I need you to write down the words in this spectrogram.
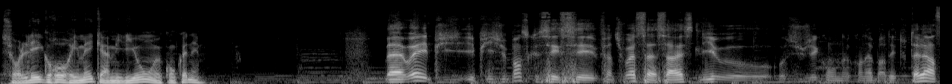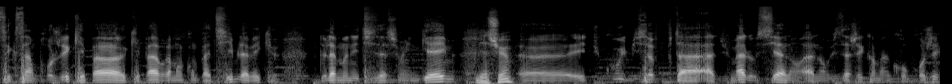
sur les gros remakes à un million euh, qu'on connaît. Bah ouais, et puis, et puis je pense que c'est, enfin tu vois, ça, ça reste lié au, au sujet qu'on, qu'on abordait tout à l'heure, c'est que c'est un projet qui est pas, qui est pas vraiment compatible avec de la monétisation in-game. Bien sûr. et du coup, Ubisoft a, a du mal aussi à, l'envisager comme un gros projet.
